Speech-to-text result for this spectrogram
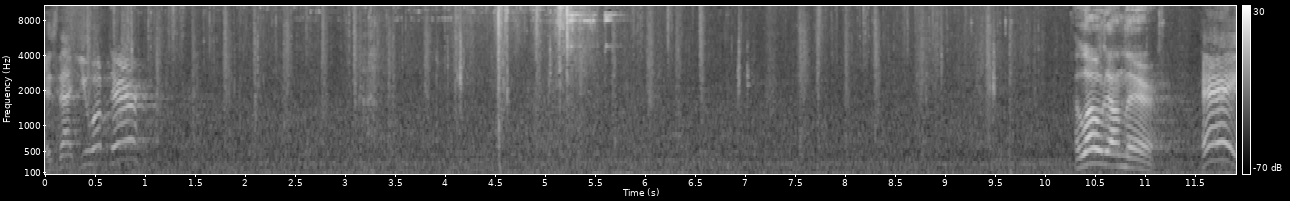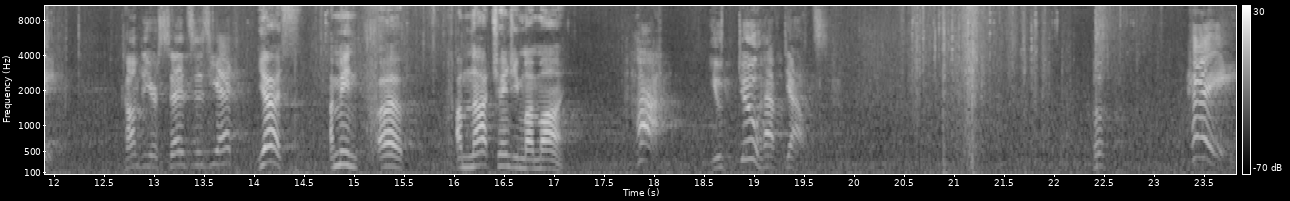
Is that you up there? Hello down there. Hey! Come to your senses yet? Yes, I mean, uh, I'm not changing my mind. Ha! You do have doubts. Huh? Hey!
